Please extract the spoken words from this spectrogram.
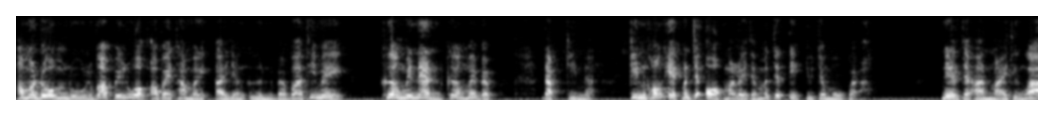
เอามาดมดูหรือว่าเอาไปลวกเอาไปทำอะไรอย่างอื่น แบบว่าที่ไม่เครื่องไม่แน่น เครื่องไม่แบบดับกลิ่นอะกลิ่นของเห็ดมันจะออกมาเลยแต่มันจะติดอยู่จมูกอะเนี่ยจะอ่านหมายถึงว่า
